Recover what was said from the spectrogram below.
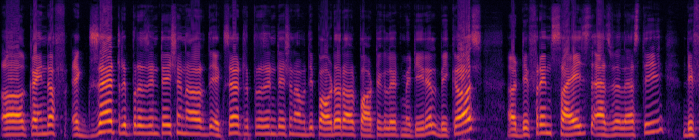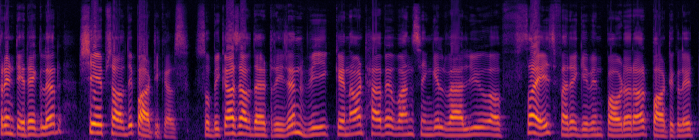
a, kind of exact representation or the exact representation of the powder or particulate material because a different size as well as the different irregular shapes of the particles. So, because of that reason we cannot have a one single value of size for a given powder or particulate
